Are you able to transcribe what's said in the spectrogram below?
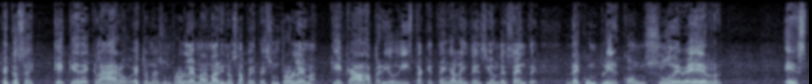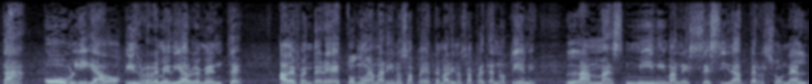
Entonces, que quede claro, esto no es un problema de Marino Zapete, es un problema que cada periodista que tenga la intención decente de cumplir con su deber está obligado irremediablemente a defender esto, no es a Marino Zapete. Marino Zapete no tiene la más mínima necesidad personal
